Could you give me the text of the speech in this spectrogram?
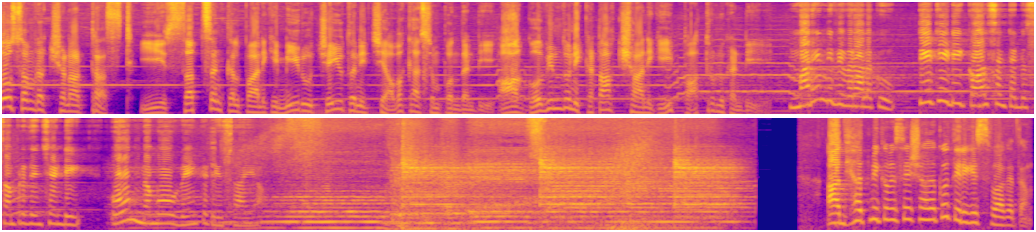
గో సంరక్షణ ట్రస్ట్. ఈ సత్సంకల్పానికి మీరు చేయుతనిచ్చే అవకాశం పొందండి. ఆ గోవిందుని కటాక్షానికి పాత్రులు కండి. మరిన్ని వివరాలకు టీటీడీ కాల్ సెంటర్ను సంప్రదించండి. ఓం నమో వెంకటేశాయ. ఆధ్యాత్మిక విశేషాలకు తిరిగి స్వాగతం.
